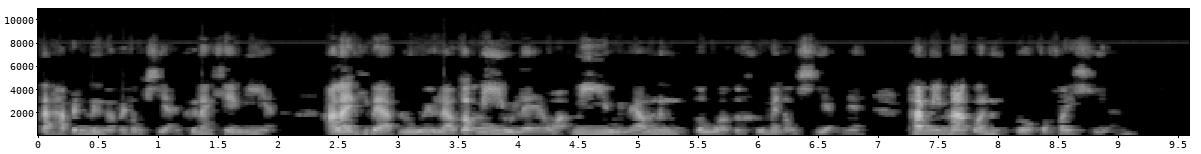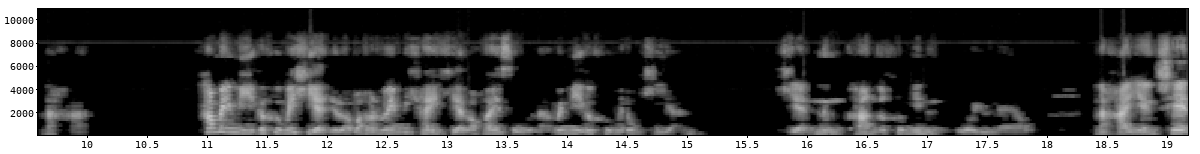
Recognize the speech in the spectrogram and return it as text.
แต่ถ้าเป็นหนึ่งอไม่ต้องเขียนคือนักเคมีอะอะไรที่แบบรู้อยู่แล้วก็มีอยู่แล้วอะมีอยู่แล้วหนึ่งตัวก็คือไม่ต้องเขียนเนี่ย ถ้ามีมากกว่าหนึ่งตัวก็ค่อยเขียนนะคะ ถ้าไม่มีก็คือไม่เขียนอยู่แล้วป่ะมันไม่มีใครเขียนแล้วห้ศูนย์อะไม่มีก็คือไม่ต้องเขียน เขียนหนึ่งครั้งก็คือมีหนึ่งตัวอยู่แล้วนะคะ อย่างเช่น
